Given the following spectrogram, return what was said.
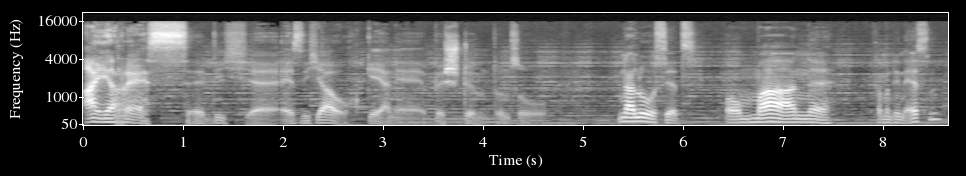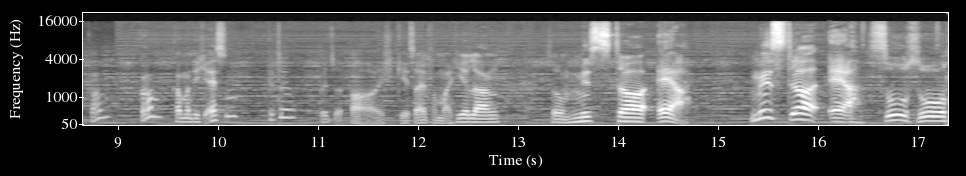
Aires, dich äh, esse ich auch gerne, bestimmt und so. Na los jetzt. Oh Mann. Kann man den essen? Komm, komm, kann man dich essen? Bitte, bitte. Oh, ich gehe jetzt einfach mal hier lang. So, Mr. R. Mr. R. So, so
